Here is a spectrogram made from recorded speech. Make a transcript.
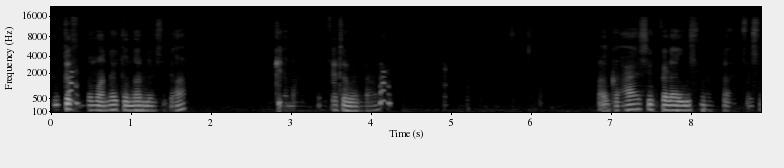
చూస్తే ఫుల్ మంది అయితే ఉన్నారు గ్యాస్ ఇక ఓకే, మనం అయితే వెళ్దాం ఆ గ్యాస్ ఇక్కడ చూసినట్టు వచ్చేసి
